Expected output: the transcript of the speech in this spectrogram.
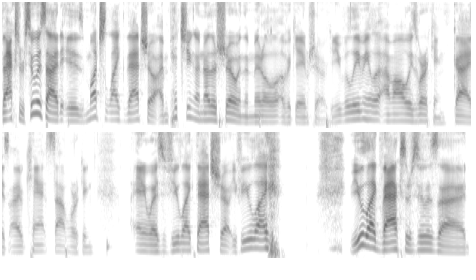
Vax or Suicide is much like that show. I'm pitching another show in the middle of a game show. Can you believe me? I'm always working. Guys, I can't stop working. Anyways, if you like that show, if you like if you like Vax or Suicide,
